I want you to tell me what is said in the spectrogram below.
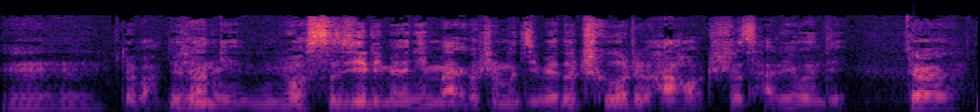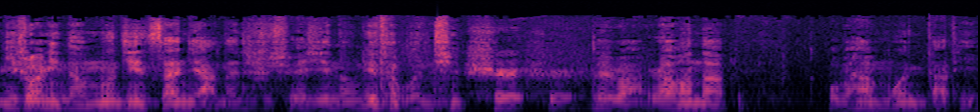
嗯哼，对吧？就像你你说司机里面你买个什么级别的车，这个还好，这是财力问题。对，你说你能不能进三甲，那就是学习能力的问题，是是，对吧？然后呢，我们还有模拟答题，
